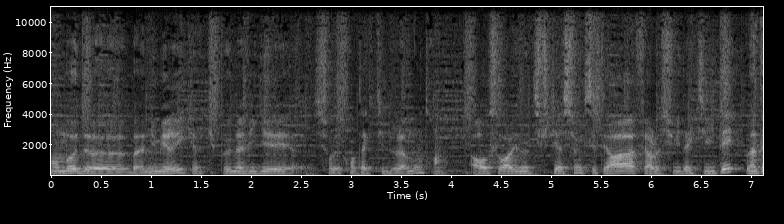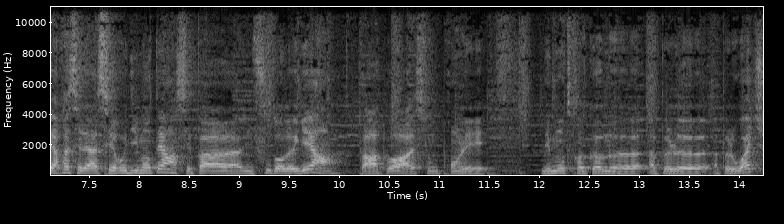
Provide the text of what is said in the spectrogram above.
en mode euh, bah, numérique. Tu peux naviguer euh, sur l'écran tactile de la montre, hein, à recevoir les notifications, etc., faire le suivi d'activité. L'interface, elle est assez rudimentaire, hein, c'est pas une foudre de guerre par rapport à si on prend les les montres comme euh, Apple, euh, Apple Watch.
